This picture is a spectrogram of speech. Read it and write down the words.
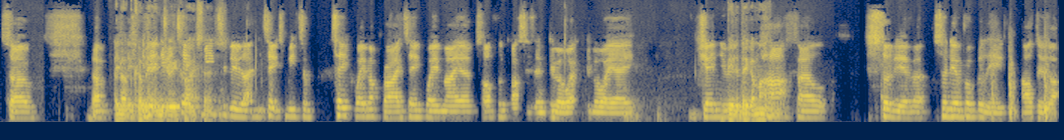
So, um, An if, if, upcoming it, if injury it takes me to do that, if it takes me to take away my pride, take away my um, Salford glasses, and give away give away a genuine, the bigger man. heartfelt study of a study of rugby league, I'll do that.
